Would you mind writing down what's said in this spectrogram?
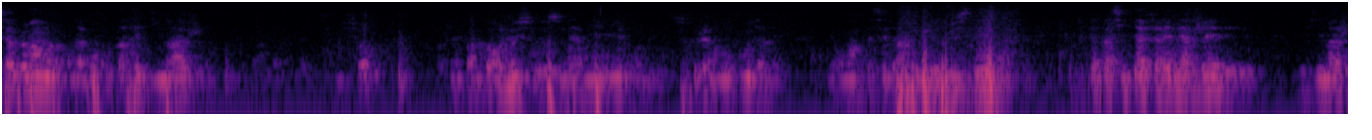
Simplement, on a beaucoup parlé d'images ce dernier livre, mais ce que j'aime beaucoup dans les romans précédents que j'ai lus, c'est capacité à faire émerger des, images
